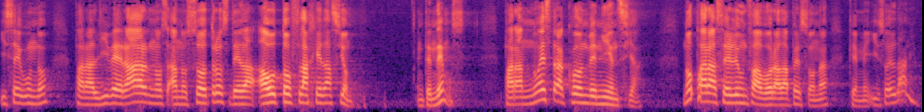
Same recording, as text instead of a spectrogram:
y segundo, para liberarnos a nosotros de la autoflagelación. ¿Entendemos? Para nuestra conveniencia, no para hacerle un favor a la persona que me hizo el daño.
